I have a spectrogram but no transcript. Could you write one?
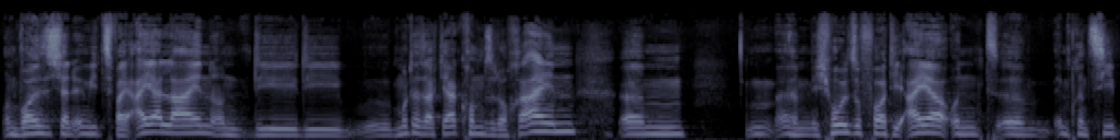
und wollen sich dann irgendwie zwei Eier leihen und die, die äh, Mutter sagt, ja, kommen Sie doch rein. Ähm, ähm, ich hole sofort die Eier und ähm, im Prinzip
